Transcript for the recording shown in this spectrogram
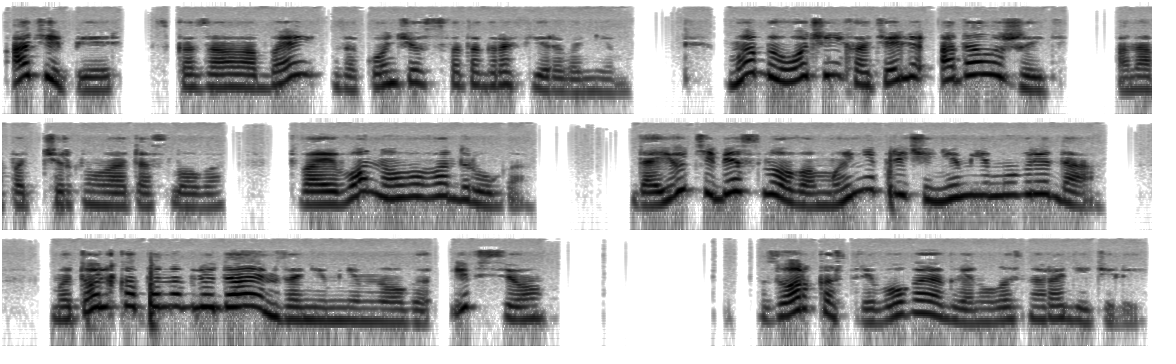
«А теперь», — сказала Бэй, закончив с фотографированием, — «мы бы очень хотели одолжить она подчеркнула это слово, твоего нового друга. Даю тебе слово, мы не причиним ему вреда. Мы только понаблюдаем за ним немного, и все. Зорка с тревогой оглянулась на родителей.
